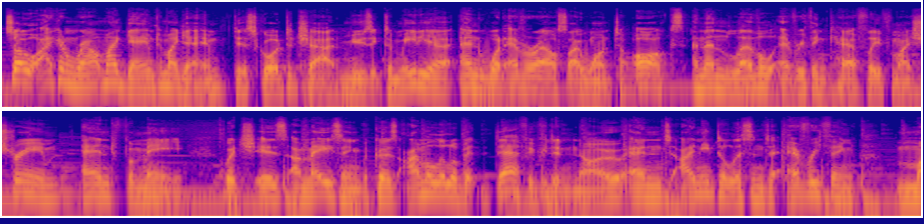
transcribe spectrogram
So I can route my game to my game, Discord to chat, music to media, and whatever else I want to aux, and then level everything carefully for my stream and for me, which is amazing because I'm a little bit deaf if you didn't know, and I need to listen to everything much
